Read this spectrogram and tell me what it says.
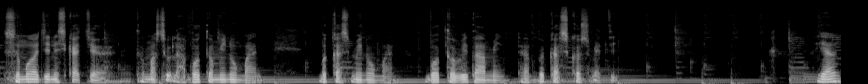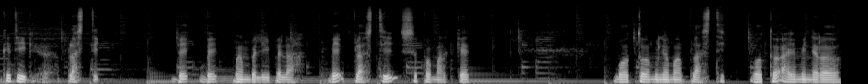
Semua jenis kaca, termasuklah botol minuman, bekas minuman, botol vitamin dan bekas kosmetik. Yang ketiga, plastik. Beg-beg membeli belah beg plastik supermarket, botol minuman plastik, botol air mineral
